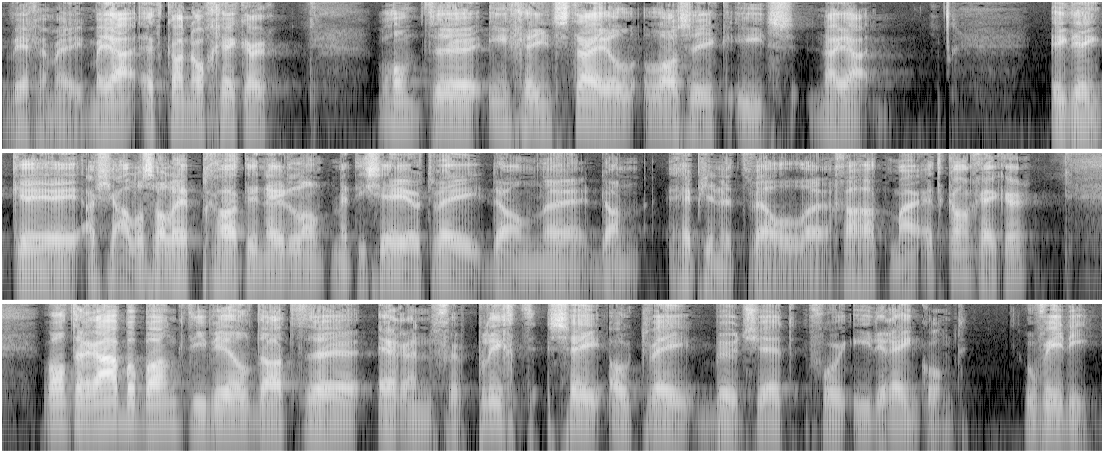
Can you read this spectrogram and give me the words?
weg ermee. Maar ja, het kan nog gekker. Want eh, in geen stijl las ik iets. Nou ja, ik denk, eh, als je alles al hebt gehad in Nederland met die CO2, dan, eh, dan heb je het wel eh, gehad. Maar het kan gekker. Want de Rabobank die wil dat er een verplicht CO2-budget voor iedereen komt. Hoe je die?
